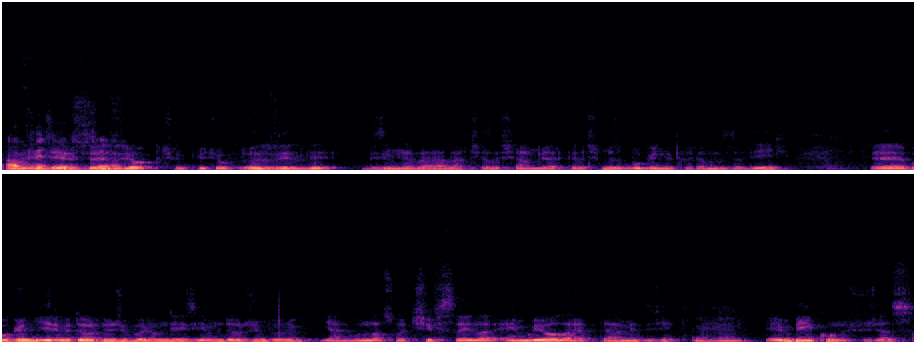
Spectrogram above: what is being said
söyleyecek söz canım. yok. Çünkü çok özverili bizimle beraber çalışan bir arkadaşımız. Bugünlük aramızda değil. E, bugün 24. bölümdeyiz. 24. bölüm yani bundan sonra çift sayılar NBA olarak devam edecek. Hı hı. NBA konuşacağız.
